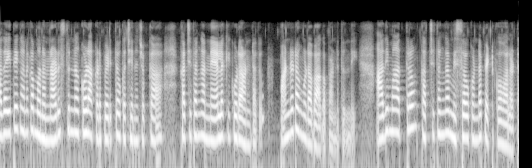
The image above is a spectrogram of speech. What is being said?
అదైతే కనుక మనం నడుస్తున్నా కూడా అక్కడ పెడితే ఒక చిన్న చుక్క ఖచ్చితంగా నేలకి కూడా అంటదు. పండటం కూడా బాగా పండుతుంది. అది మాత్రం ఖచ్చితంగా మిస్ అవ్వకుండా పెట్టుకోవాలట.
